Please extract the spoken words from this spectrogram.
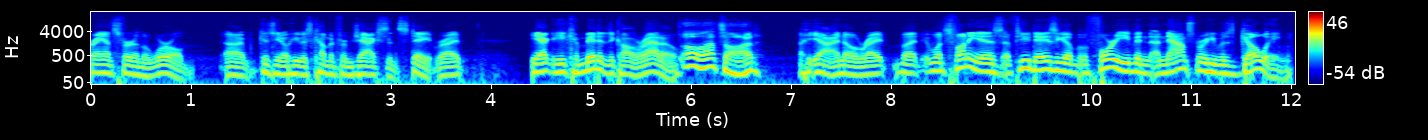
transfer in the world because uh, you know he was coming from Jackson State, right? He he committed to Colorado. Oh, that's odd. Yeah, I know, right? But what's funny is a few days ago, before he even announced where he was going,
